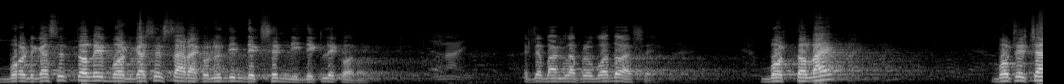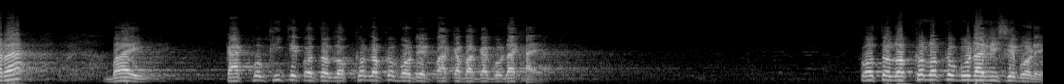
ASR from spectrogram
বট গাছের তলে বট গাছের চারা কোনোদিন দেখছেন নি দেখলে কর। এটা বাংলা প্রবাদও আছে। বটতলায় বটের চারা? ভাই কাকপক্ষীতে কত লক্ষ লক্ষ বটের পাকা পাকা গোড়া খায়। কত লক্ষ লক্ষ গোড়া নিচে পড়ে।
